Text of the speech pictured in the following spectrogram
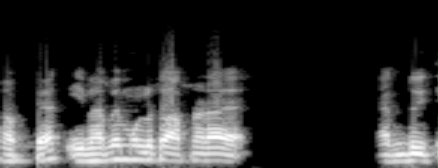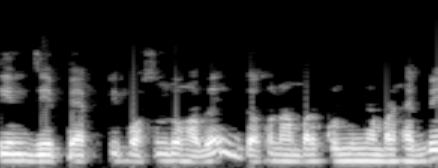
সব প্যাক এইভাবে মূলত আপনারা এক, দুই, তিন যে প্যাকটি পছন্দ হবে, যত নাম্বার কর্মী নাম্বার থাকবে,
